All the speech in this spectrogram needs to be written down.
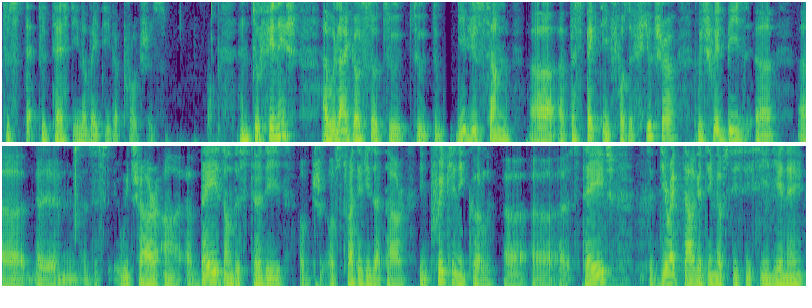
to, to test innovative approaches. And to finish, I would like also to, to, to give you some uh, perspective for the future, which will be uh, this, which are uh, based on the study of, of strategies that are in preclinical uh, stage the direct targeting of ccc-DNA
